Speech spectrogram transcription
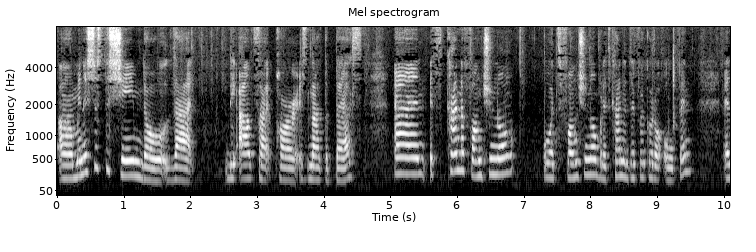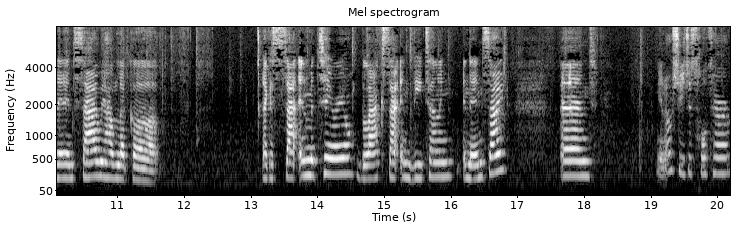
Um, and it's just a shame though that the outside part is not the best. And it's kind of functional, or it's functional, but it's kind of difficult to open. And then inside we have like a like a satin material, black satin detailing in the inside. And, you know, she just holds her,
